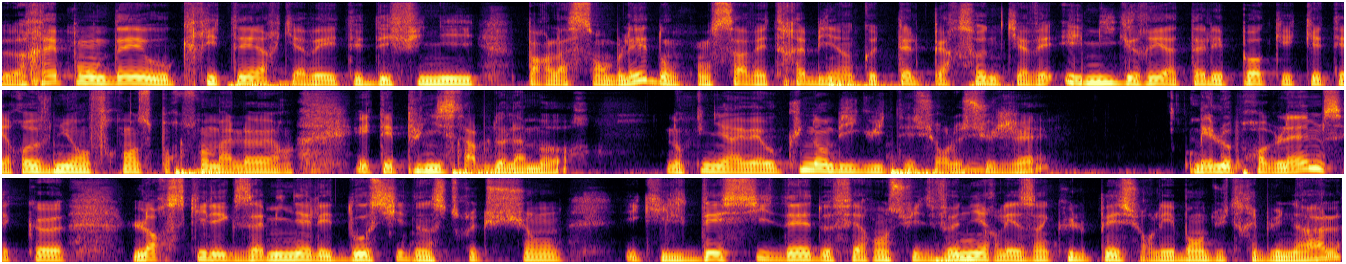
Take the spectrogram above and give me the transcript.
euh, répondait aux critères qui avaient été définis par l'Assemblée. Donc on savait très bien que telle personne qui avait émigré à telle époque et qui était revenue en France pour son malheur était punissable de la mort. Donc il n'y avait aucune ambiguïté sur le sujet. Mais le problème, c'est que lorsqu'il examinait les dossiers d'instruction et qu'il décidait de faire ensuite venir les inculpés sur les bancs du tribunal,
